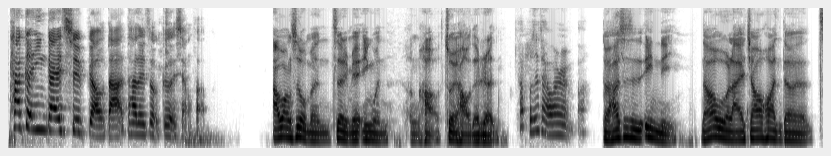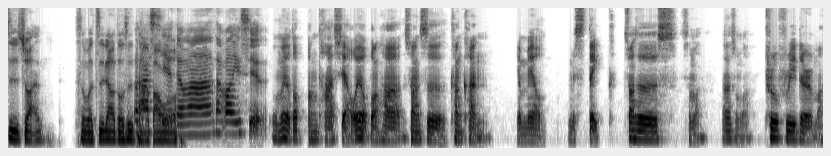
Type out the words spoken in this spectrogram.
他更应该去表达他对这首歌的想法。阿旺是我们这里面英文很好、最好的人。他不是台湾人吧？对，他是印尼。然后我来交换的自传，什么资料都是他帮我写的吗？他帮你写的？我没有都帮他写，我有帮他算是看看有没有 mistake，算是什么那个什么 proofreader 吗？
